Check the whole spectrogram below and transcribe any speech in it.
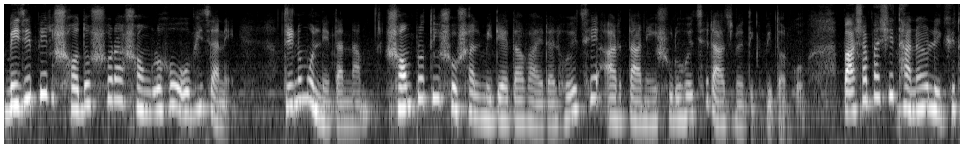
বিজেপির সদস্যরা সংগ্রহ অভিযানে তৃণমূল নেতার নাম। সম্প্রতি সোশ্যাল মিডিয়ায় তা ভাইরাল হয়েছে আর তা নিয়ে শুরু হয়েছে রাজনৈতিক বিতর্ক। পাশাপাশি থানায় লিখিত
